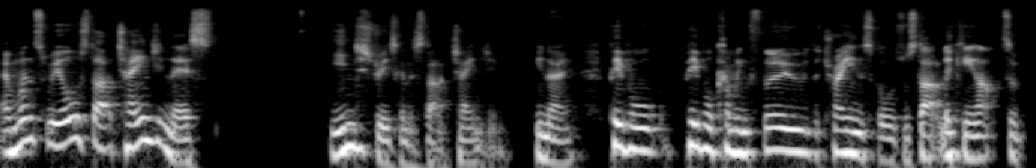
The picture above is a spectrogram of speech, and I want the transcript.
And once we all start changing this, the industry is going to start changing. You know, people people coming through the training schools will start looking up to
